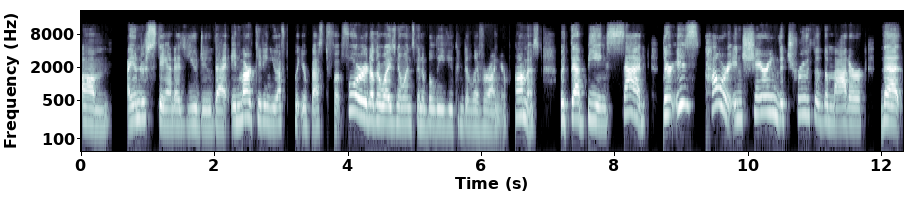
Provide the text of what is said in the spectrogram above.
um, I understand as you do that in marketing, you have to put your best foot forward. Otherwise, no one's going to believe you can deliver on your promise. But that being said, there is power in sharing the truth of the matter that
